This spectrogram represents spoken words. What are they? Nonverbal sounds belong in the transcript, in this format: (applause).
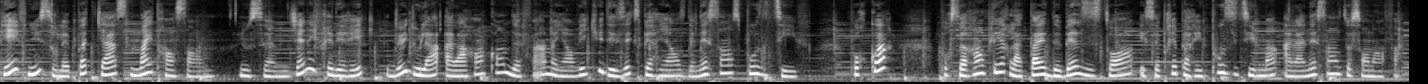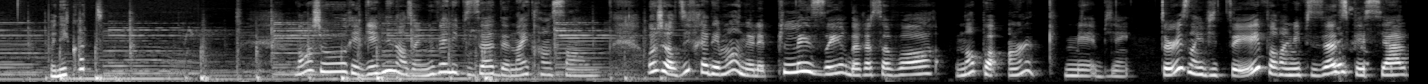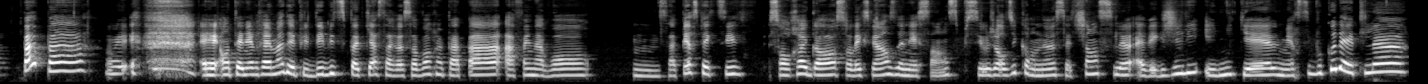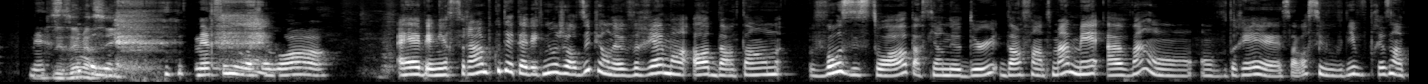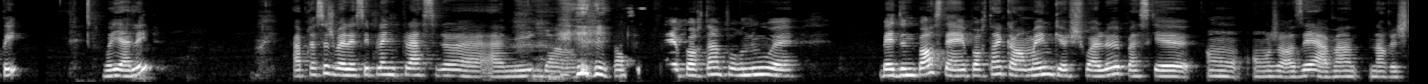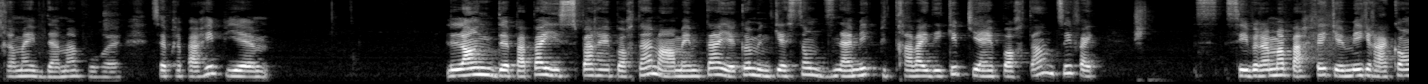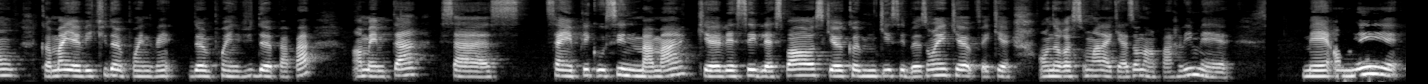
Bienvenue sur le podcast Naître ensemble. Nous sommes Jen et Frédéric, deux doulas à la rencontre de femmes ayant vécu des expériences de naissance positives. Pourquoi? Pour se remplir la tête de belles histoires et se préparer positivement à la naissance de son enfant. Bonne écoute! Bonjour et bienvenue dans un nouvel épisode de Naître ensemble. Aujourd'hui, Fred et moi, on a le plaisir de recevoir non pas un, mais bien deux invités pour un épisode spécial. Oui. (laughs) Et on tenait vraiment depuis le début du podcast à recevoir un papa afin d'avoir hum, sa perspective, son regard sur l'expérience de naissance. Puis c'est aujourd'hui qu'on a cette chance-là avec Julie et Miguel. Merci beaucoup d'être là. Merci. Plaisir, merci. (laughs) merci de nous recevoir. Eh bien, merci vraiment beaucoup d'être avec nous aujourd'hui. Puis on a vraiment hâte d'entendre vos histoires, parce qu'il y en a deux d'enfantement, mais avant, on, voudrait euh, savoir si vous vouliez vous présenter. On va y aller. Après ça, je vais laisser plein de place là, à, Mig. (laughs) c'est important pour nous. Euh, ben, d'une part, c'était important quand même que je sois là parce qu'on on jasait avant l'enregistrement, évidemment, pour euh, se préparer. Puis l'angle de papa est super important, mais en même temps, il y a comme une question de dynamique puis de travail d'équipe qui est importante, tu sais. Fait c'est vraiment parfait que Mig raconte comment il a vécu d'un point, de, point de vue de papa. En même temps, ça, ça implique aussi une maman qui a laissé de l'espace, qui a communiqué ses besoins, qui fait que on aura sûrement l'occasion d'en parler, mais, mais on est,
